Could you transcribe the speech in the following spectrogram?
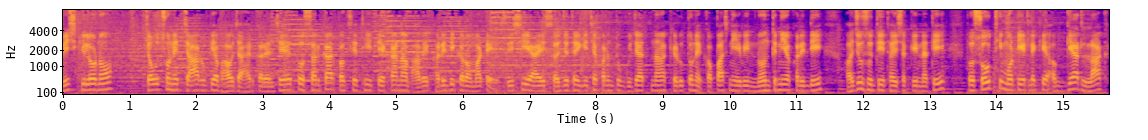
વીસ કિલોનો ચૌદસો ને ચાર રૂપિયા ભાવ જાહેર કરેલ છે. તો સરકાર પક્ષેથી ટેકાના ભાવે ખરીદી કરવા માટે સીસીઆઈ સજ્જ થઈ ગઈ છે. પરંતુ ગુજરાતના ખેડૂતોને કપાસની એવી નોંધનીય ખરીદી હજુ સુધી થઈ શકી નથી. તો સૌથી મોટી એટલે કે અગિયાર લાખ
